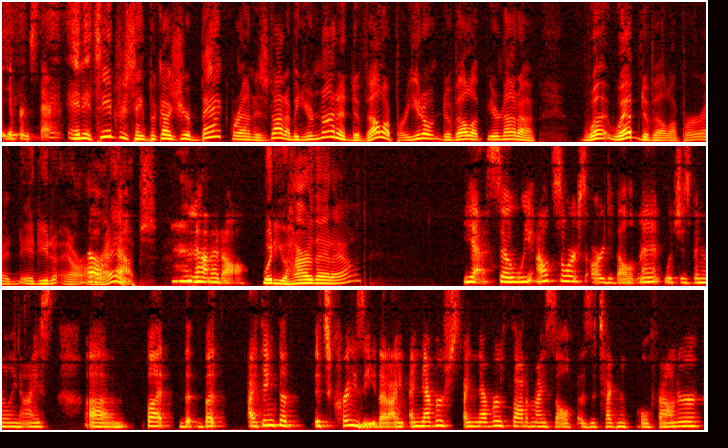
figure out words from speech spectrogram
a difference there. And it's interesting because your background is not. I mean, you're not a developer. You don't develop. You're not a web developer and, and you or, or oh, apps. Not at all. Would you hire that out? Yeah, so we outsource our development, which has been really nice. Um, but the, but I think that it's crazy that I, I never I never thought of myself as a technical founder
